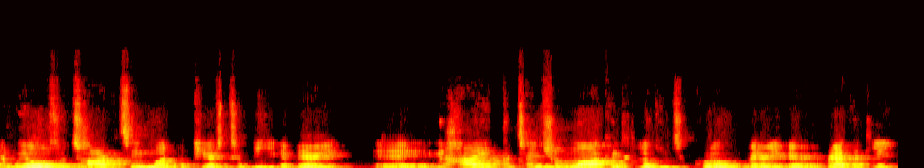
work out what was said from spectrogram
and we're also targeting what appears to be a very uh, high potential market looking to grow very, very rapidly.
